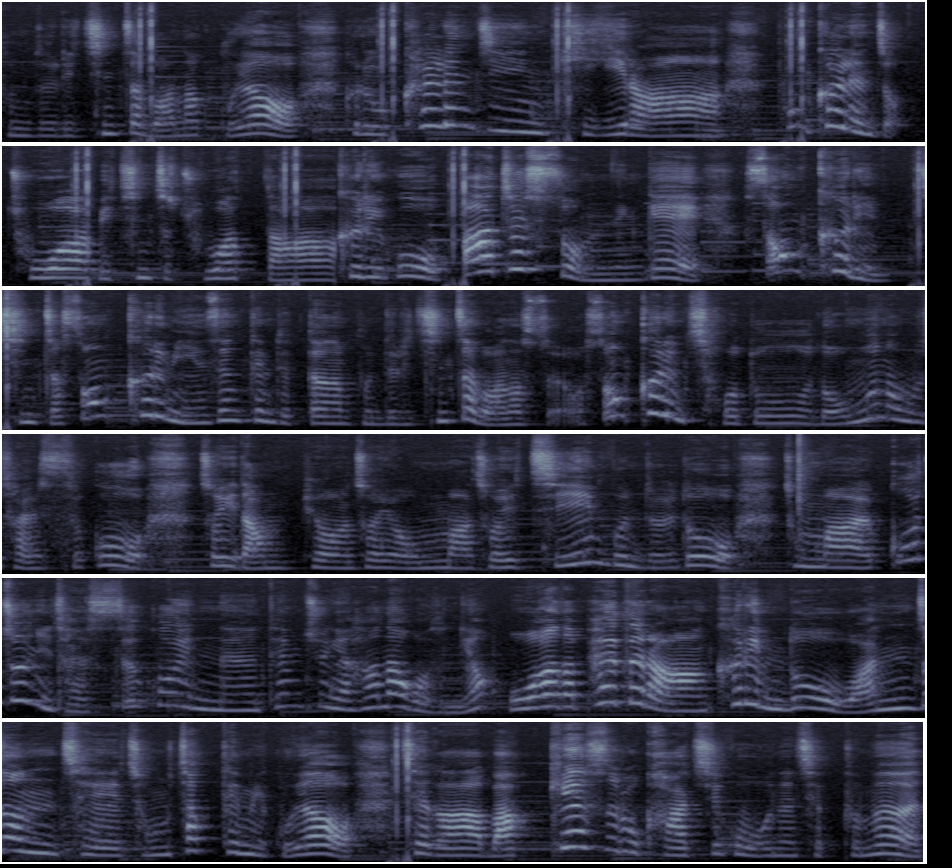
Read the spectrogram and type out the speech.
분들이 진짜 많았고요. 그리고 클렌징 기기랑 폼 클렌저 조합이 진짜 좋았다. 그리고 빠질 수 없는 게 선크림. 진짜 선크림 인생템 됐다는 분들이 진짜 많았어요. 선크림 저도 너무너무 잘 쓰고 저희 남편, 저희 엄마, 저희 지인분들도 정말 꾸준히 잘 쓰고 있는 템 중에 하나거든요. 오하다 패드랑 크림도 완전 제 정착템이고요. 제가 마켓으로 가지고 오는 제품은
